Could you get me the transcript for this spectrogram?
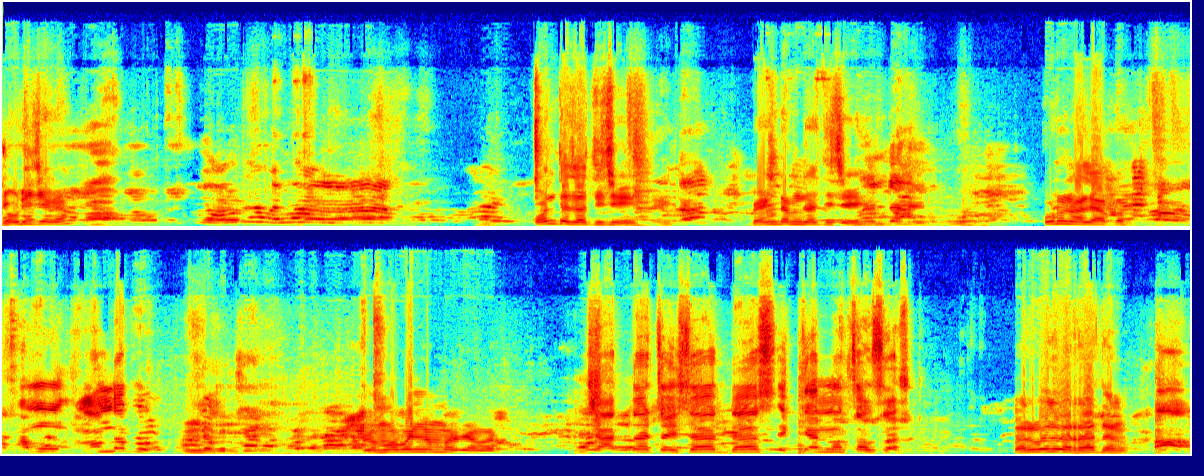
जोडीचे का? कोणत्या जातीचे? बेंटम जातीचे? कुठून आले आपण? ममदापूर अहमदापूरचे आपला मोबाईल नंबर द्या बरं. शहात्तर चौसष्ट दस एक्क्याण्णव चौसष्ट. तर बुधवार राहते ना? हा.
